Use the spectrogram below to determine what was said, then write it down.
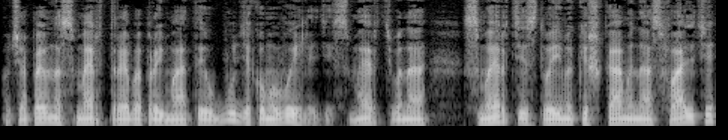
Хоча, певна, смерть треба приймати у будь-якому вигляді. Смерть, вона смерті з твоїми кишками на асфальті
